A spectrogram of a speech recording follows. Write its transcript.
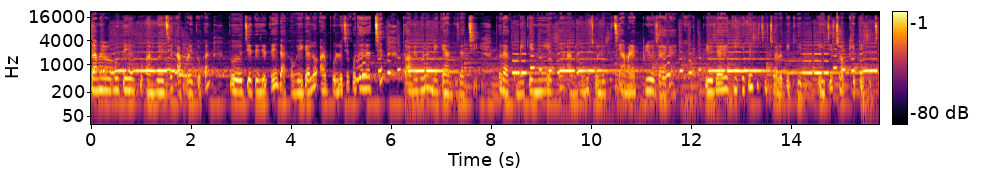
জামাইবাবুদের দোকান রয়েছে, কাপড়ের দোকান। তো যেতে যেতে দেখা হয়ে গেল, আর বলল যে কোথায় যাচ্ছেন? তো আমি বললাম, মেয়েকে আনতে যাচ্ছি। তো দেখো মেয়েকে নিয়ে এসে আমি কিন্তু চলে এসেছি আমার এক প্রিয় জায়গায়। প্রিয় জায়গায় কি খেতে এসেছি? চলো দেখিয়ে দিই। এই যে চপ খেতে এসেছি।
